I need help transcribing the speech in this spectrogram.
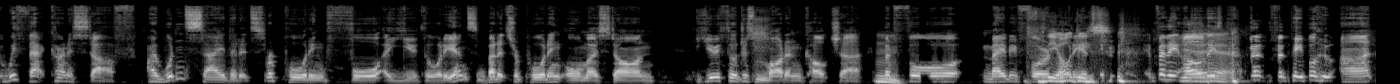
with that kind of stuff, I wouldn't say that it's reporting for a youth audience, but it's reporting almost on youth or just modern culture, but for maybe for, the an audience- oldies. For the Yeah, oldies, yeah. but for people who aren't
